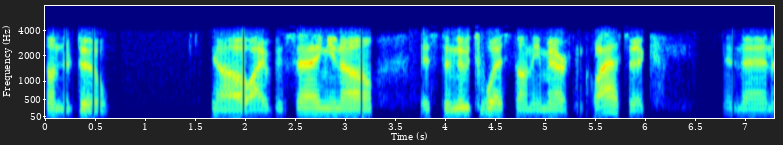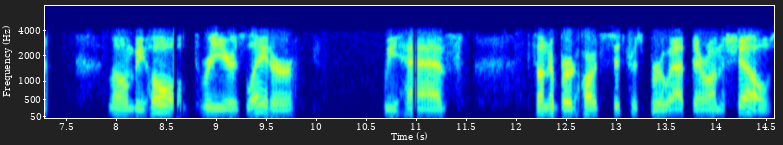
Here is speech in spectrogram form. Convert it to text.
Thunder? You know, I've been saying, you know, it's the new twist on the American Classic, and then lo and behold, three years later, we have Thunderbird Hard Citrus Brew out there on the shelves.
